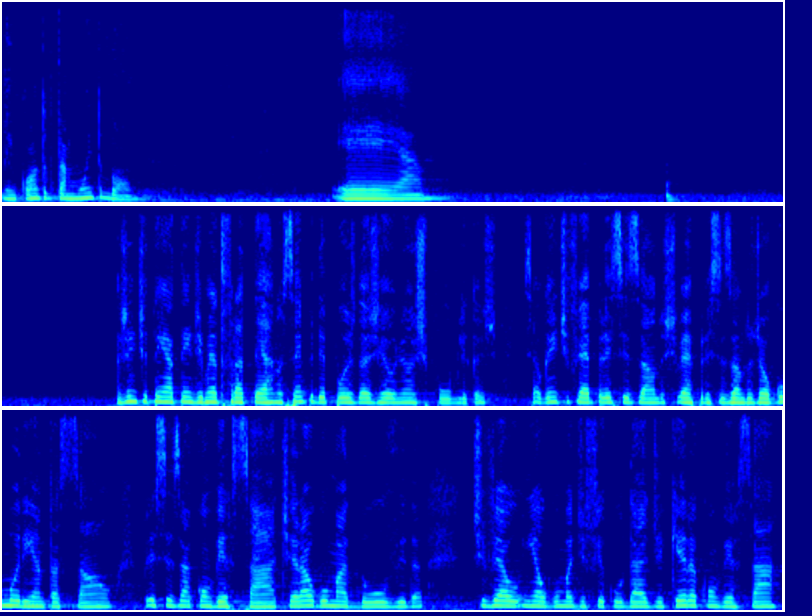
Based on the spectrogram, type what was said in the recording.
o encontro está muito bom. É, a gente tem atendimento fraterno sempre depois das reuniões públicas. Se alguém estiver precisando, estiver precisando de alguma orientação, precisar conversar, tirar alguma dúvida, tiver em alguma dificuldade queira conversar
